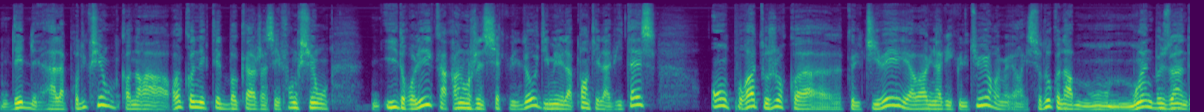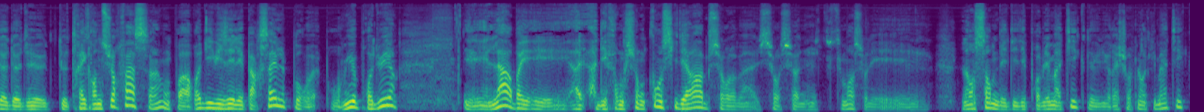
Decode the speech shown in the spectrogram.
d'aide à la production. Quand on aura reconnecté le bocage à ses fonctions hydrauliques, à rallonger le circuit d'eau, diminuer la pente et la vitesse, on pourra toujours quoi, cultiver et avoir une agriculture, mais surtout qu'on a moins besoin de, de, de, de très grandes surfaces. Hein. On pourra rediviser les parcelles pour, pour mieux produire. Et l'arbre a, des fonctions considérables sur, sur, sur justement sur l'ensemble des, des, problématiques du réchauffement climatique.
